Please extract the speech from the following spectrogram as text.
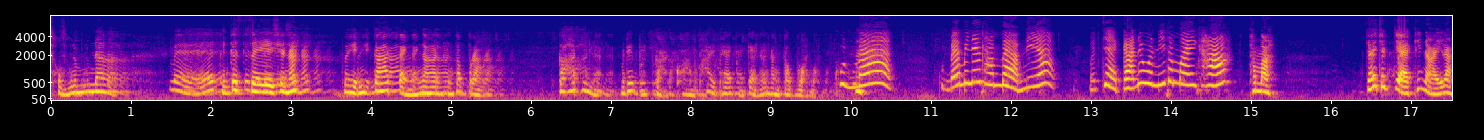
สมน้ำหน้า แหมถึงกับเซชนะพ อเห็นการ์ดแต่งงานของตาปราดการ์ดนี่แหละไม่ได้ประกาศความพ่ายแพ้ของแกและนางตะวัน คุณแม่ คุณแม่ไม่ได้ทำแบบเนี้ยมาแจกการดในวันนี้ทำไมคะทำไมจะให้ฉันแจกที่ไหนล่ะ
